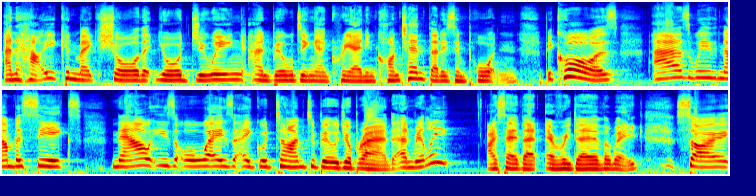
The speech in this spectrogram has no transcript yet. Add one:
and how you can make sure that you're doing and building and creating content that is important because as with number six, now is always a good time to build your brand. And really, I say that every day of the week. So,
